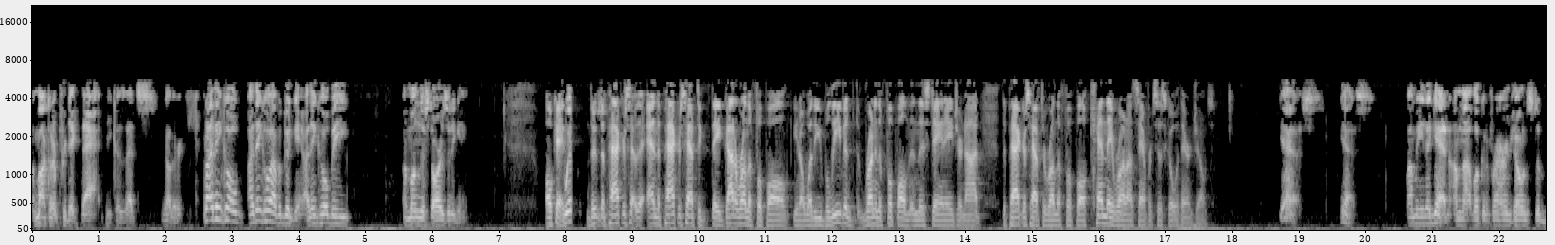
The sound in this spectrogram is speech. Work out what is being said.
I'm not going to predict that because that's another. But I think he'll. I think he'll have a good game. I think he'll be among the stars of the game. Okay, With- the, the Packers have, and the Packers have to. they've got to run the football. You know, whether you believe in running the football in this day and age or not, the Packers have to run the football. Can they run on San Francisco with Aaron Jones? Yes. Yes. I mean, again, I'm not looking for Aaron Jones to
